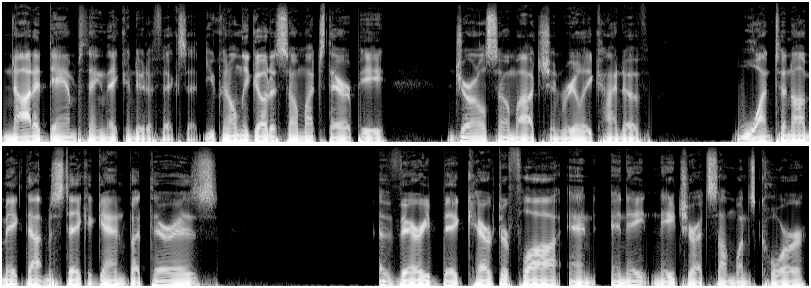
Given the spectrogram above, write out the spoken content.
not a damn thing they can do to fix it. You can only go to so much therapy, journal so much, and really kind of want to not make that mistake again, but there is a very big character flaw and innate nature at someone's core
